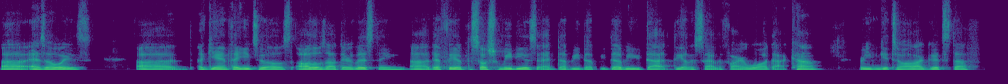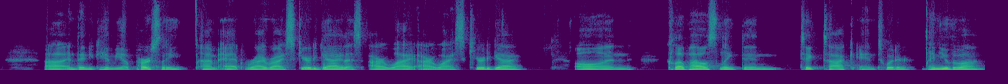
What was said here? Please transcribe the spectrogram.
Uh, as always, uh, again, thank you to those all those out there listening. Uh, definitely at the social medias at www.theothersideofthefirewall.com, where you can get to all our good stuff. Uh, and then you can hit me up personally. I'm at RyRy Security Guy. That's R Y R Y Security Guy on Clubhouse, LinkedIn, TikTok, and Twitter. And you, Levon?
